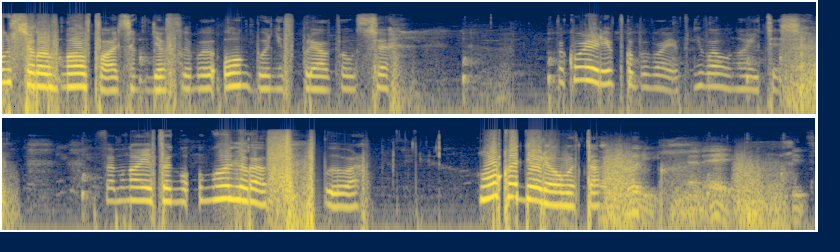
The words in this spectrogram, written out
он все равно опасен, если бы он бы не спрятался. Такое редко бывает, не волнуйтесь. Со мной это ноль раз было. Ну-ка, берем It's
